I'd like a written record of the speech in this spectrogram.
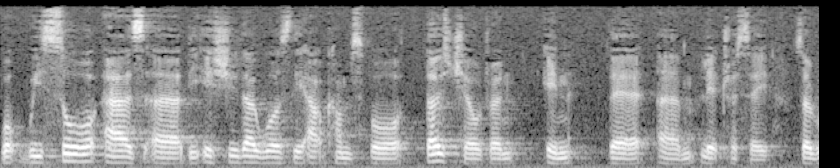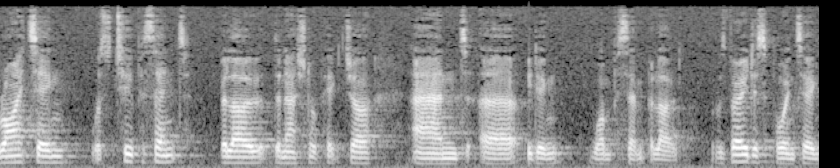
What we saw as uh, the issue, though, was the outcomes for those children in their um, literacy. So writing was 2% below the national picture and uh, reading 1% below. It was very disappointing,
